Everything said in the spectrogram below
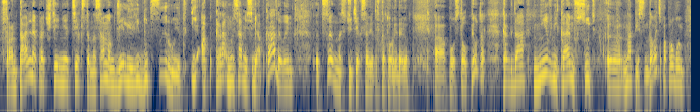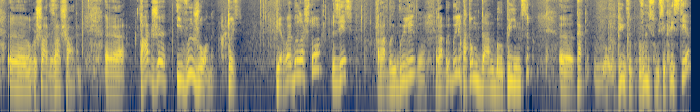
фронтальное прочтение текста на самом деле редуцирует и обкра... мы сами себя обкрадываем ценностью тех советов, которые дает апостол Петр, когда не вникаем в суть э, написано. Давайте попробуем э, шаг за шагом. Э, также и вы жены. То есть Первое было что здесь? Рабы были, да. рабы были, потом дан был принцип, э, как принцип в Иисусе Христе,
